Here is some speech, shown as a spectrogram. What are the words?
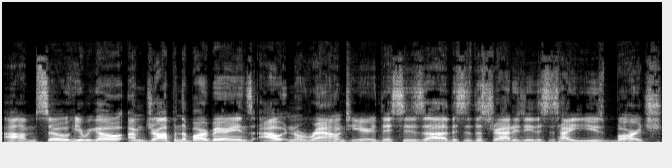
Um, so here we go. I'm dropping the barbarians out and around here. This is uh, this is the strategy. This is how you use Barch.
